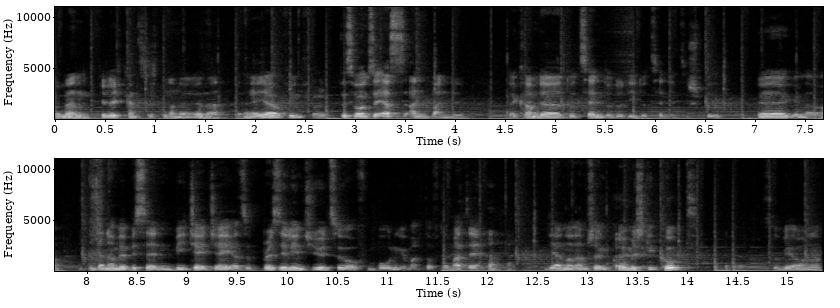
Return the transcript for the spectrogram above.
Und dann, vielleicht kannst du dich dran erinnern. Ja, ja, auf jeden Fall. Das war unser erstes Anbandeln. Da kam der Dozent oder die Dozentin zu spät. Ja, genau. Und dann haben wir ein bisschen BJJ, also Brazilian Jiu-Jitsu, auf dem Boden gemacht auf der Matte. Die anderen haben schon komisch geguckt. So wie auch der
